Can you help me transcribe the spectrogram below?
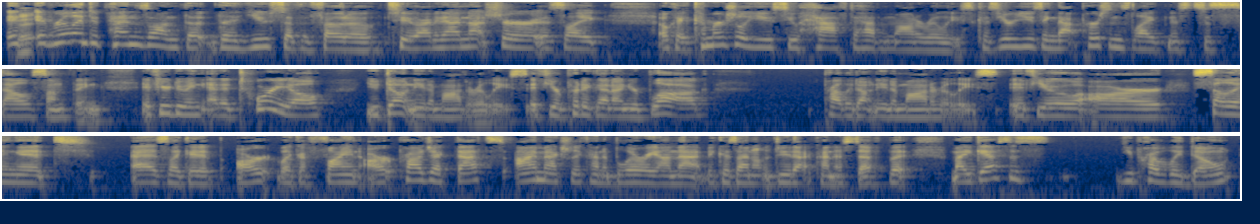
It, it really depends on the, the use of the photo too. I mean, I'm not sure it's like okay, commercial use you have to have a model release because you're using that person's likeness to sell something. If you're doing editorial, you don't need a model release. If you're putting it on your blog, probably don't need a model release. If you are selling it as like an art, like a fine art project, that's I'm actually kind of blurry on that because I don't do that kind of stuff. But my guess is you probably don't,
